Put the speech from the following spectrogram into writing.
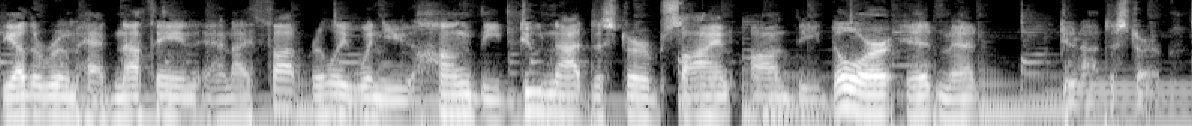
The other room had nothing, and I thought really when you hung the do not disturb sign on the door, it meant do not disturb.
